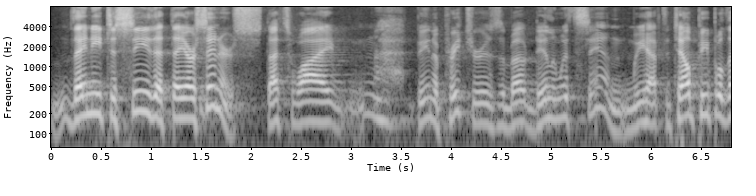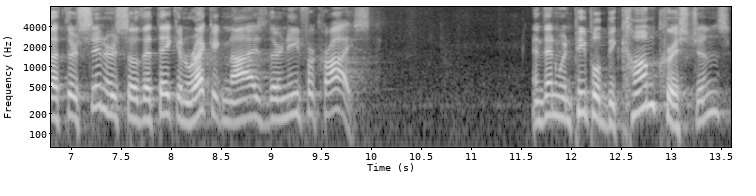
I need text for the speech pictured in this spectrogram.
they need to see that they are sinners. That's why being a preacher is about dealing with sin. We have to tell people that they're sinners so that they can recognize their need for Christ. And then when people become Christians,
